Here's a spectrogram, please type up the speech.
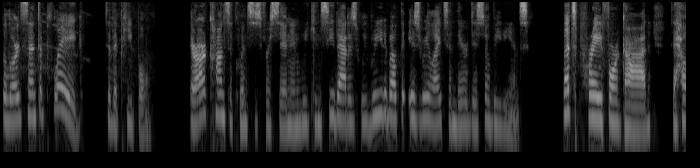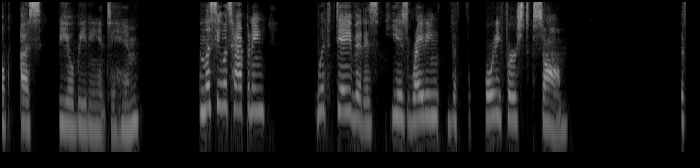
the Lord sent a plague to the people. There are consequences for sin, and we can see that as we read about the Israelites and their disobedience. Let's pray for God to help us be obedient to Him. And let's see what's happening with David as he is writing the 41st Psalm. The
